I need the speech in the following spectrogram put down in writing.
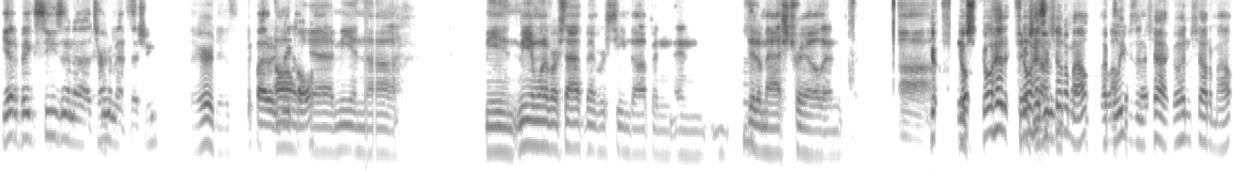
you had a big season uh, tournament fishing, There it is. if I don't Oh, recall. yeah, me and uh, me and me and one of our staff members teamed up and and did a mass trail and uh, Go, fished- go ahead. Go ahead and on- shut him out. I believe he's in chat. Go ahead and shout him out.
